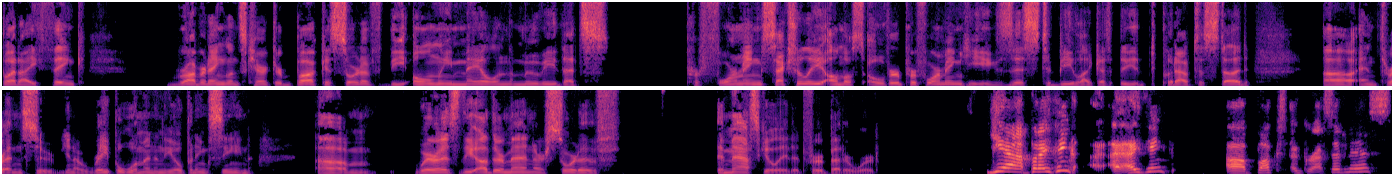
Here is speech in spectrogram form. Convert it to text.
but I think Robert Englund's character Buck is sort of the only male in the movie that's performing sexually, almost overperforming. He exists to be like a put out to stud, uh, and threatens to, you know, rape a woman in the opening scene. Um, whereas the other men are sort of emasculated, for a better word. Yeah, but I think I think uh, Buck's aggressiveness,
